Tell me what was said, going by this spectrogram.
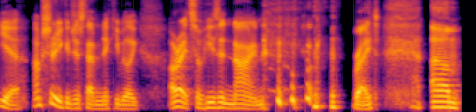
Yeah i'm sure you could just have nikki be like all right so he's in nine. Right. Um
